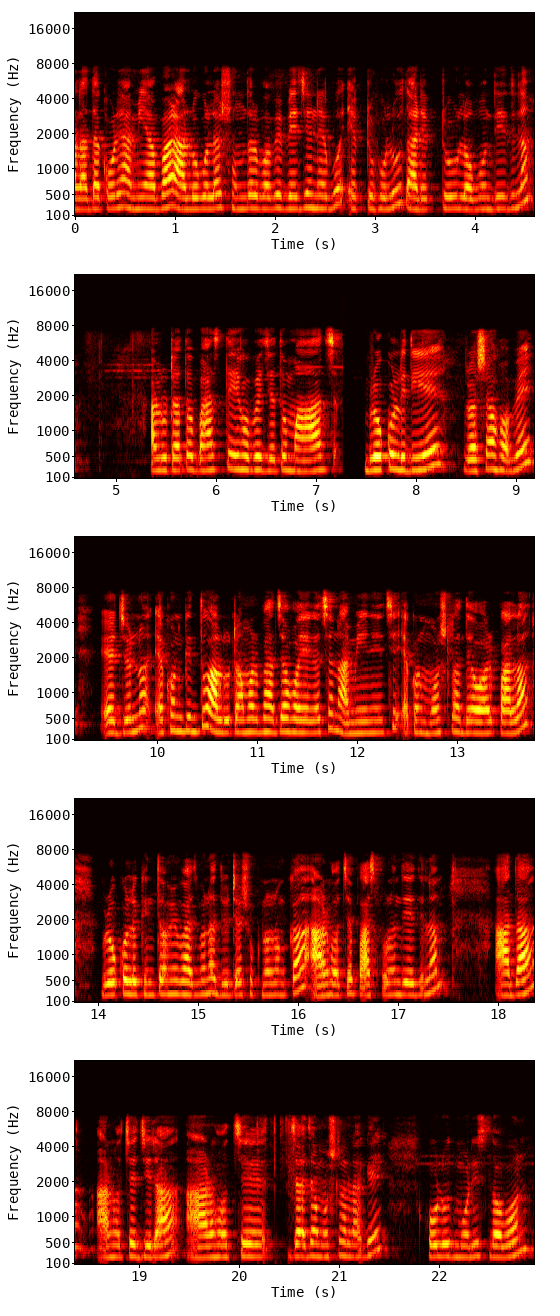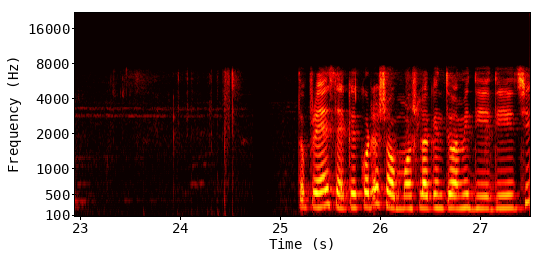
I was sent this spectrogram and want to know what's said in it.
আলাদা করে আমি আবার আলুগুলো সুন্দরভাবে ভেজে নেব। একটু হলুদ আর একটু লবণ দিয়ে দিলাম। আলুটা তো ভাজতেই হবে, যেহেতু মাছ ব্রোকলি দিয়ে রসা হবে। এর জন্য এখন কিন্তু আলুটা আমার ভাজা হয়ে গেছে, নামিয়ে নিয়েছি। এখন মশলা দেওয়ার পালা। ব্রোকলি কিন্তু আমি ভাজবো না, দুইটা শুকনো লঙ্কা আর হচ্ছে পাঁচফোড়ন দিয়ে দিলাম। আদা আর হচ্ছে জিরা আর হচ্ছে যা যা মশলা লাগে, হলুদ, মরিচ, লবণ। তো প্রেস এক এক করে সব মশলা কিন্তু আমি দিয়ে দিয়েছি।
